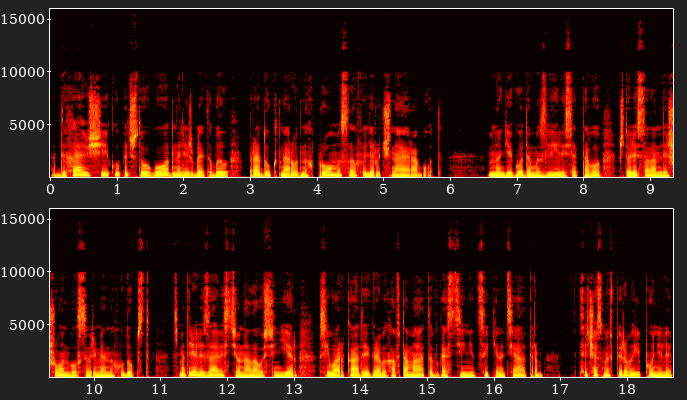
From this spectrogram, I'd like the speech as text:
Отдыхающие купят что угодно, лишь бы это был продукт народных промыслов или ручная работа. Многие годы мы злились от того, что Лесалан лишен был современных удобств — смотрели завистью на Лаусеньер с его аркадой игровых автоматов, гостиницей, кинотеатром. Сейчас мы впервые поняли,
